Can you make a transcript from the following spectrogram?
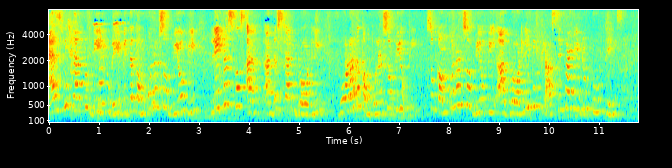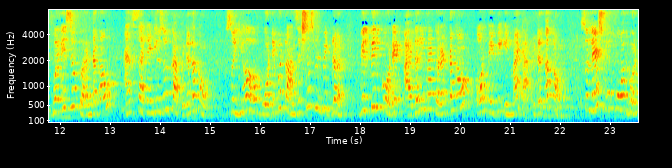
as we have to deal today with the components of BOP, let us first understand broadly what are the components of BOP. So components of BOP are broadly being classified into two things. One is your current account and second is your capital account. So here whatever transactions will be done will be recorded either in my current account or maybe in my capital account. So let's move forward.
